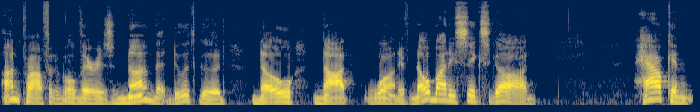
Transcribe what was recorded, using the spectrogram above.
unprofitable. There is none that doeth good, no, not one. If nobody seeks God, how can,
